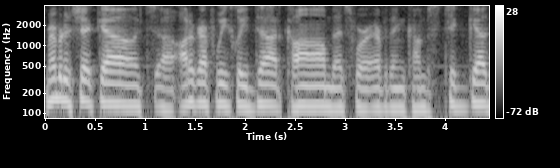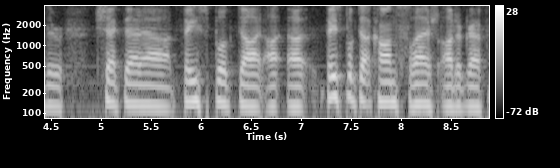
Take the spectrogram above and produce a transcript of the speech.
Remember to check out uh, autographweekly.com. That's where everything comes together. Check that out. Facebook dot, uh, uh, Facebook.com slash autograph.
